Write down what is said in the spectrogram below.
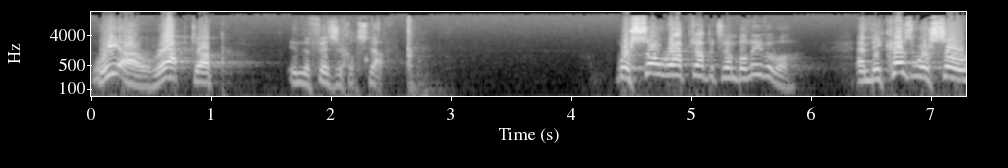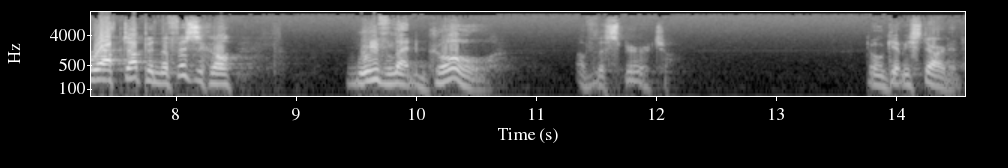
We are wrapped up in the physical stuff. We're so wrapped up, it's unbelievable. And because we're so wrapped up in the physical, we've let go of the spiritual. Don't get me started.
